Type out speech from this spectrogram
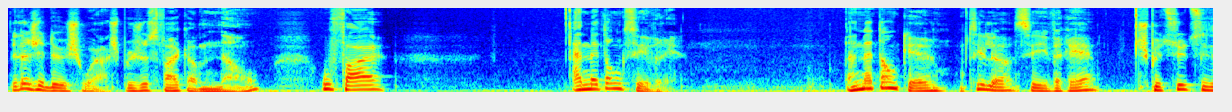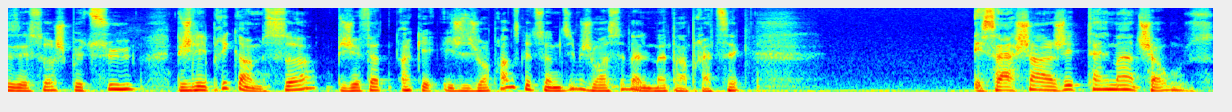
puis là, j'ai deux choix. Je peux juste faire comme non, ou faire, admettons que c'est vrai. Admettons que, tu sais, là, c'est vrai. Je peux-tu utiliser ça? Je peux-tu? Puis je l'ai pris comme ça, puis j'ai fait, OK, je vais prendre ce que tu me dis, puis je vais essayer de le mettre en pratique. Et ça a changé tellement de choses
